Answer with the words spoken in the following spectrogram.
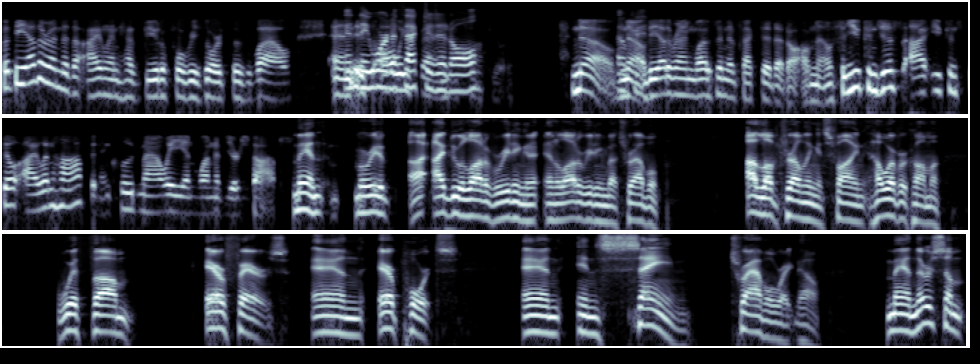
But the other end of the island has beautiful resorts as well, and, And they weren't affected been at all? Popular. No, no, the other end wasn't affected at all. No, so you can just uh, you can still island hop and include Maui in one of your stops. Man, Marita, I, I do a lot of reading and and a lot of reading about travel. I love traveling; it's fine. However, comma, with um, airfares and airports and insane travel right now, man, there's some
